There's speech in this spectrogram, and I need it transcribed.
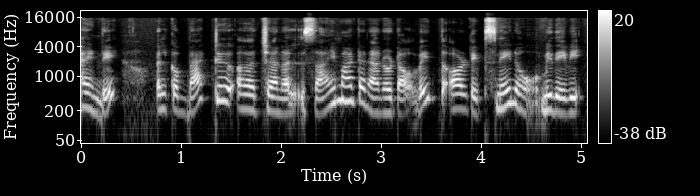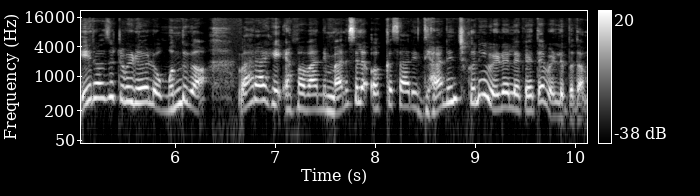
హాయ్ అండి. Welcome back to our channel Sai మాట నానోట విత్ ఆల్ టిప్స్ నేను మీ దేవి. ఈ రోజు వీడియోలో ముందుగా వారాహి అమ్మవారిని మనసులో ఒక్కసారి ధ్యానించుకుని వీడియోలోకి అయితే వెళ్ళిపోదాం.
